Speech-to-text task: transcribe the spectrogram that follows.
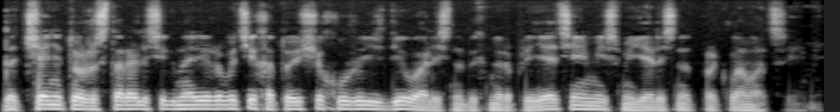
Датчане тоже старались игнорировать их, а то еще хуже издевались над их мероприятиями и смеялись над прокламациями.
